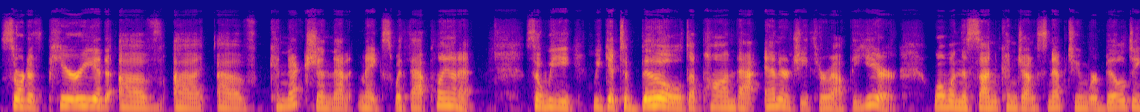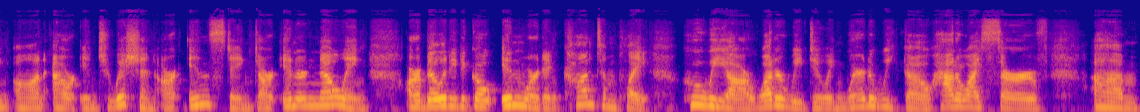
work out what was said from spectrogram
sort of period of uh, of connection that it makes with that planet. So we we get to build upon that energy throughout the year. Well when the sun conjuncts neptune we're building on our intuition our instinct our inner knowing our ability to go inward and contemplate who we are what are we doing where do we go how do i serve um,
